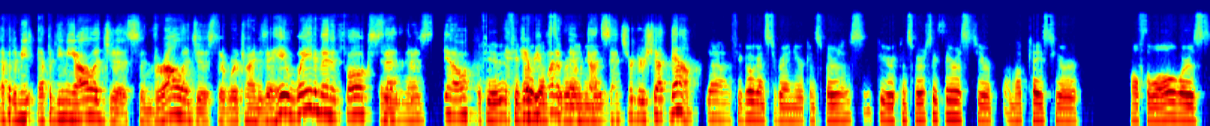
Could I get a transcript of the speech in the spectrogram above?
epidemi- epidemiologists and virologists that were trying to say, "Hey, wait a minute, folks! Yeah, there's, you know, if you if you go every against one the of grain, them got censored or shut down." Yeah, if you go against the grain, you're a conspiracy, you're a conspiracy theorist. You're in that case, you're off the wall. Whereas,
